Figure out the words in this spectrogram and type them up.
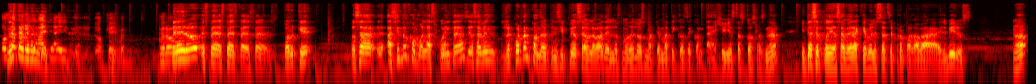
O No sea, está pero ya- grande. ya hay- Ok, bueno. Pero, Pero, espera, espera, espera, espera. Porque, o sea, haciendo como las cuentas, ya saben, ¿recuerdan cuando al principio se hablaba de los modelos matemáticos de contagio y estas cosas, ¿no? Entonces se podía saber a qué velocidad se propagaba el virus, ¿no?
